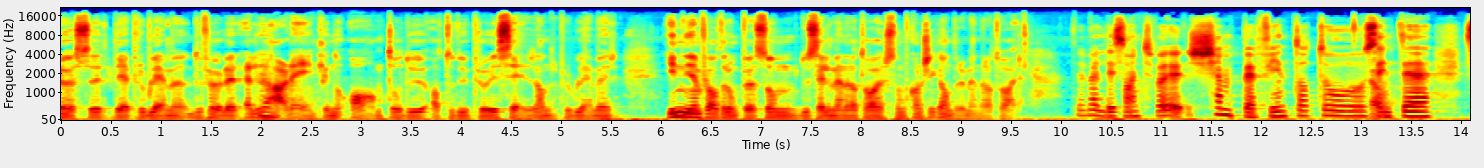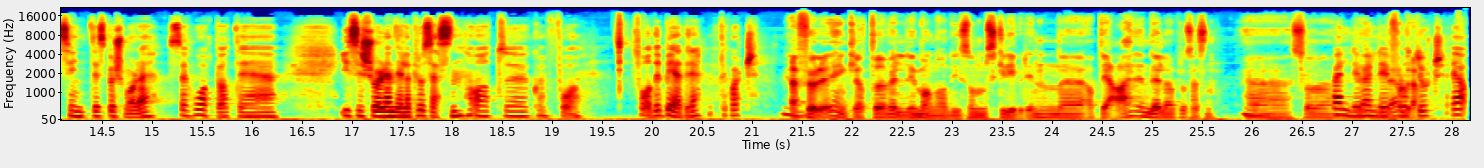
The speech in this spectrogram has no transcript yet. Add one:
løser det problemet du føler, eller er det egentlig noe annet, og du, at du projiserer andre problemer inn i en flat rumpe som du selv mener at du har, som kanskje ikke andre mener at du har? Det er veldig sant. Kjempefint at hun sendte, sendte spørsmålet. Så jeg håper at det i seg sjøl er en del av prosessen, og at hun kan få, få det bedre etter hvert. Jeg føler egentlig at veldig mange av de som skriver inn, uh, at det er en del av prosessen. Mm. så Veldig, det- veldig det flott bra. gjort. Ja.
